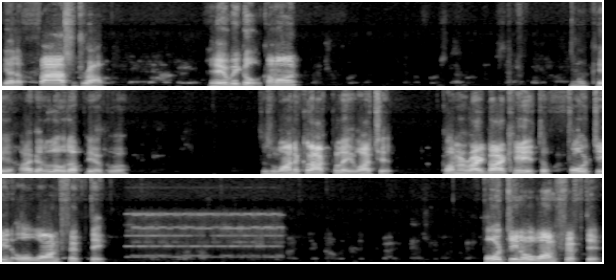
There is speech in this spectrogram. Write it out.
Get a fast drop. Here we go. Come on. Okay, I gonna load up here, bro. This is one o'clock play. Watch it. Coming right back here to 140150. 140150.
